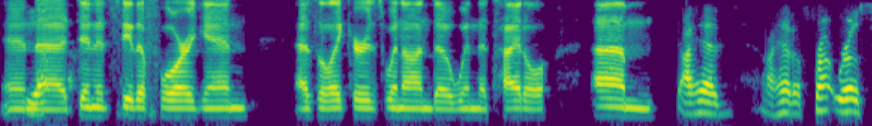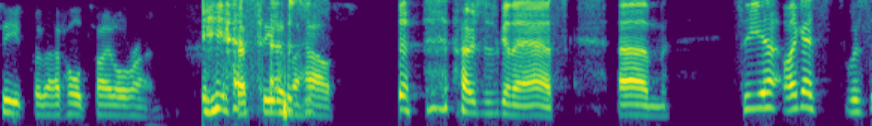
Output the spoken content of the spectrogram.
and yeah. uh, didn't see the floor again as the Lakers went on to win the title. Um, I had I had a front row seat for that whole title run. Yes, seat in the just, house. I was just gonna ask. Um, so yeah, like I was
